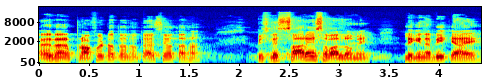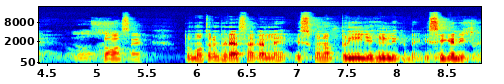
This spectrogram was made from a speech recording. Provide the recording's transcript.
अगर प्रॉफिट होता था तो ऐसे होता था, पिछले सारे सवालों में। लेकिन अभी क्या है? लॉस है। तो मोहतरम, फिर ऐसा कर लें, इसको ना प्री यहीं लिख दें, इसी के नीचे।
